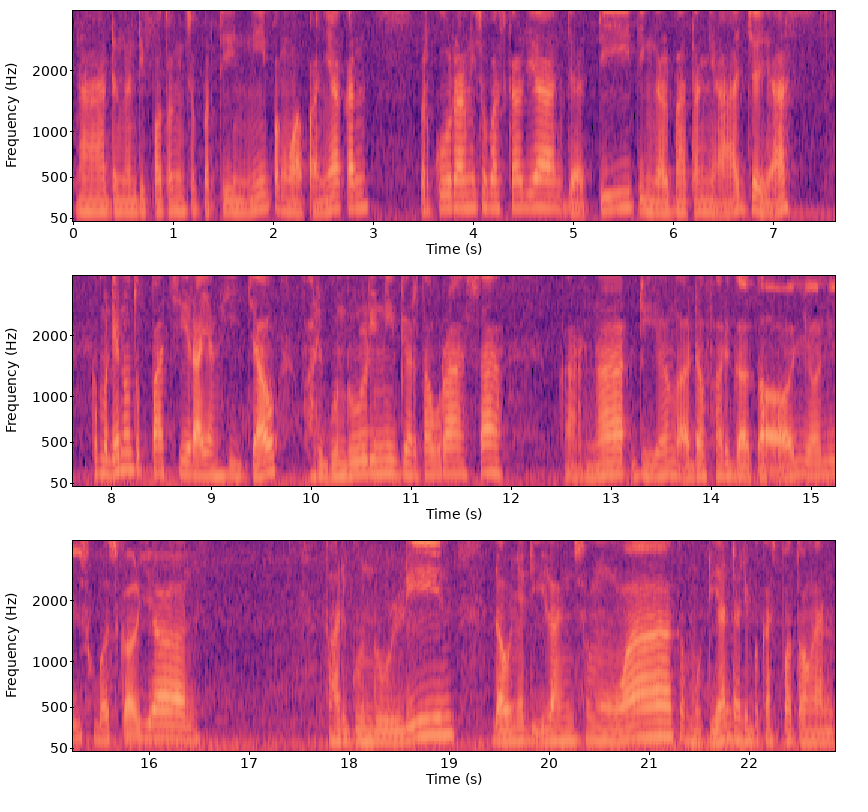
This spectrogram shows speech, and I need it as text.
Nah, dengan dipotongin seperti ini, penguapannya akan berkurang nih sobat sekalian. Jadi tinggal batangnya aja ya. Kemudian untuk pacira yang hijau, Fahri gundulin nih biar tahu rasa karena dia nggak ada variegatanya nih sobat sekalian. Fahri gundulin daunnya diilangin semua. Kemudian dari bekas potongan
